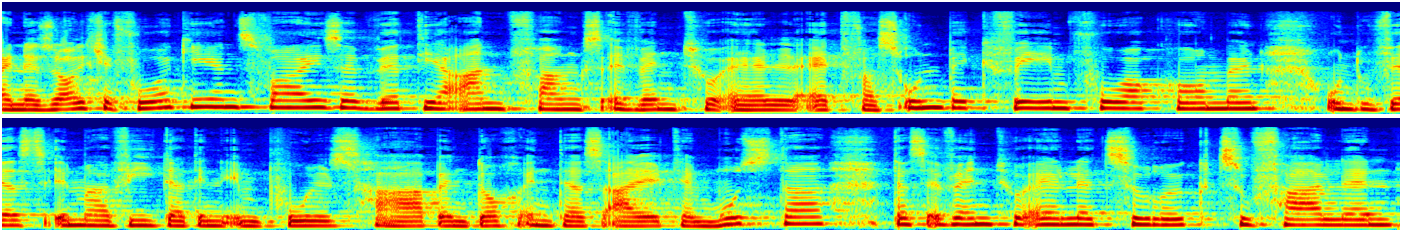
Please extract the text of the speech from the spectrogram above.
Eine solche Vorgehensweise wird dir anfangs eventuell etwas unbequem vorkommen und du wirst immer wieder den Impuls haben, doch in das alte Muster, das eventuelle zurückzufallen,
